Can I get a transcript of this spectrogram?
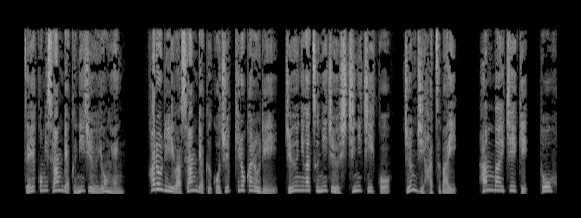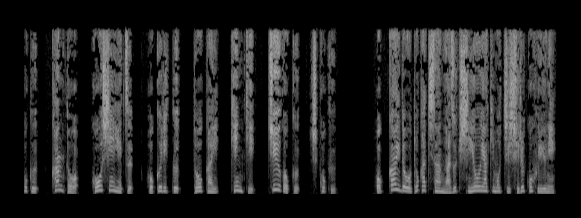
税込み324円。カロリーは350キロカロリー、12月27日以降、順次発売。販売地域、東北、関東、甲信越、北陸、東海、近畿、中国、四国。北海道十勝産小豆塩焼き餅汁粉冬に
